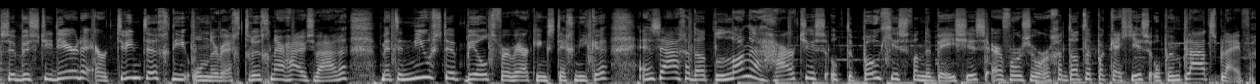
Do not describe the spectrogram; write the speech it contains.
Ze bestudeerden er twintig die onderweg terug naar huis waren met de nieuwste beeldverwerkingstechnieken en zagen dat lange haartjes op de pootjes van de beestjes ervoor zorgen dat de pakketjes op hun plaats blijven.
